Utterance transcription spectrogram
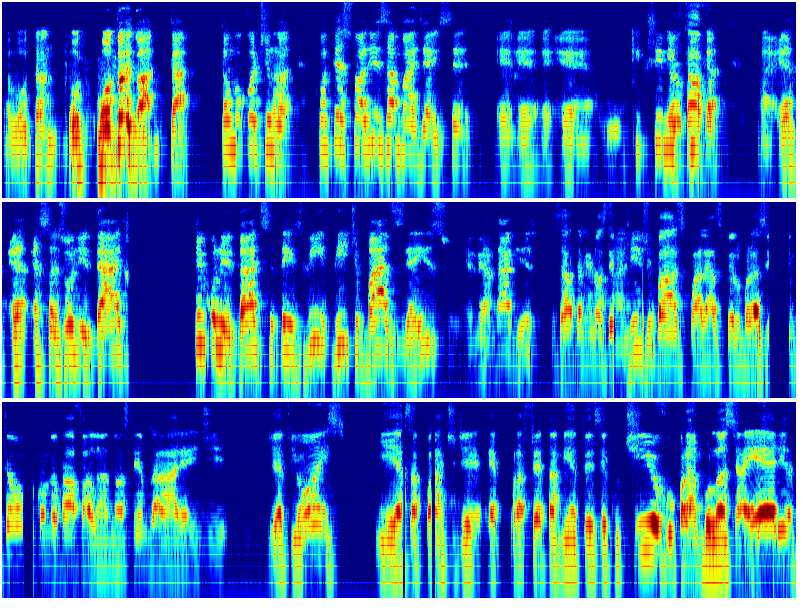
Tá voltando? Voltou, Eduardo? Tá. Então vou continuar. Tá. Contextualiza mais aí. Você, é, é, é, o que, que significa essas unidades? Cinco unidades, você tem 20 bases, é isso? É verdade isso? Exatamente. Nós temos 20 bases espalhadas pelo Brasil. Então, como eu estava falando, nós temos a área aí de, de aviões e essa parte de, é para fretamento executivo, para ambulância aérea.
